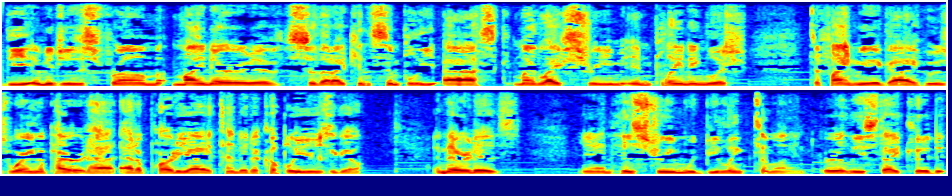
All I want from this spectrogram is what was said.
the images from my narrative so that I can simply ask my live stream in plain English to find me the guy who was wearing a pirate hat at a party I attended a couple years ago. And there it is. And his stream would be linked to mine, or at least I could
